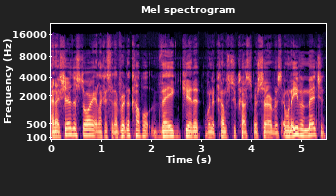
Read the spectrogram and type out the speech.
And I share the story, and like I said, I've written a couple. They get it when it comes to customer service. And when I even mention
